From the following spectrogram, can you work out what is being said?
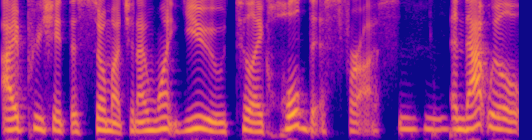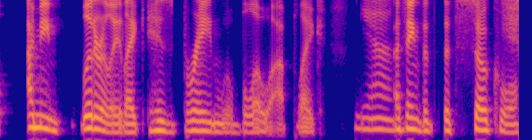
i appreciate this so much and i want you to like hold this for us. Mhm. and that will i mean literally like his brain will blow up. Like yeah. i think that that's so cool.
